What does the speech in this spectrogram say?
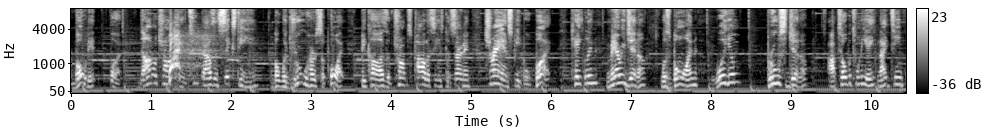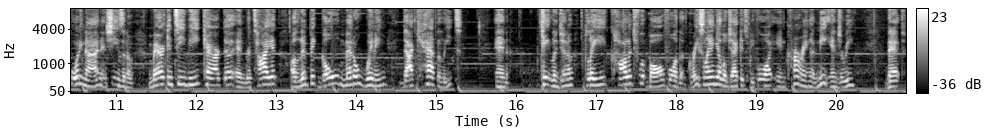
voted for Donald Trump in 2016, but withdrew her support because of Trump's policies concerning trans people. But Caitlyn Mary Jenner was born William Bruce Jenner, October 28, 1949, and she's an American TV character and retired Olympic gold medal winning decathlete. And Caitlyn Jenner played college football for the Graceland Yellow Jackets before incurring a knee injury that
